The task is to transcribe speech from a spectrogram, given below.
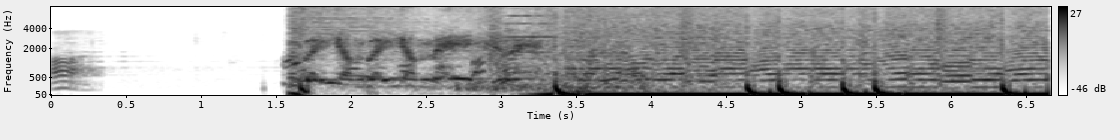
હા. Bam, bam, bam.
